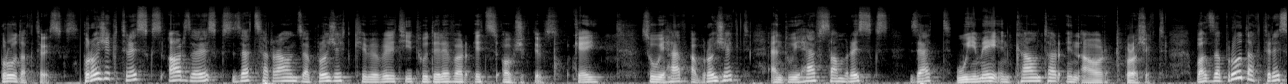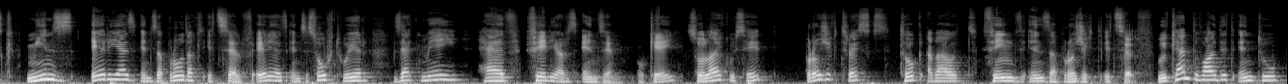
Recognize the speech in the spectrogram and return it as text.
product risks. Project risks are the risks that surround the project capability to deliver its objectives, okay? So we have a project and we have some risks that we may encounter in our project. But the product risk means areas in the product itself, areas in the software that may have failures in them, okay? So like we said, project risks talk about things in the project itself. We can divide it into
